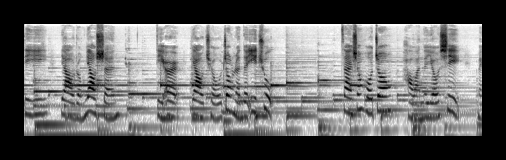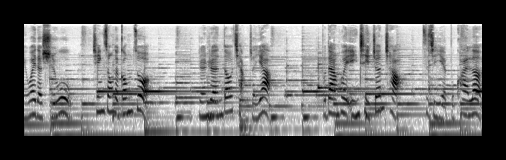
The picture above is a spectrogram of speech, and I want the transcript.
第一，要荣耀神；第二，要求众人的益处。在生活中，好玩的游戏，美味的食物。轻松的工作，人人都抢着要，不但会引起争吵，自己也不快乐。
